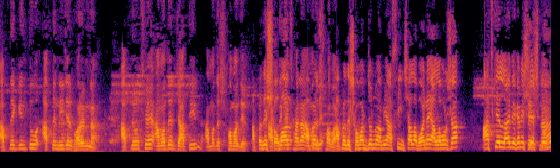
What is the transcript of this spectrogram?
আপনি কিন্তু আপনি নিজের ঘরের না আপনি হচ্ছে আমাদের জাতির আমাদের সমাজের। আপনাদের সবার ছাড়া আমাদের আপনাদের সবার। আপনাদের সবার জন্য আমি আসি ইনশাল্লাহ ভয় নাই আল্লাহ ভরসা। আজকের লাইভ এখানে শেষ করব।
